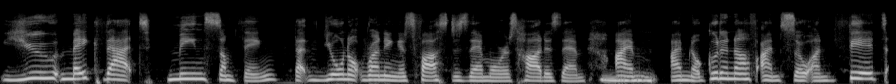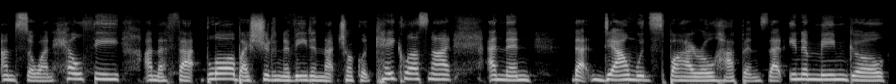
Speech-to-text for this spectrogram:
you make that mean something that you're not running as fast as them or as hard as them. Mm. I'm I'm not good enough. I'm so unfit. I'm so unhealthy. I'm a fat blob. I shouldn't have eaten that chocolate cake last night. And then that downward spiral happens, that inner mean girl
